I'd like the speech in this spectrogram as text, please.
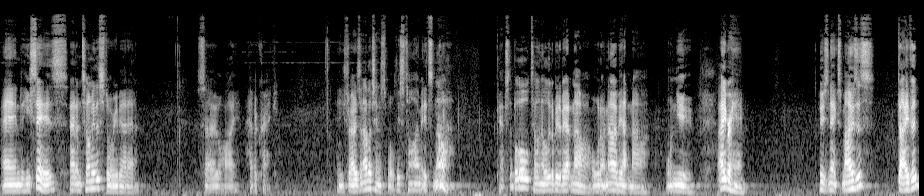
And he says, Adam, tell me the story about Adam. So I have a crack. And he throws another tennis ball. This time it's Noah. Catch the ball, tell him a little bit about Noah, or what I know about Noah, or knew. Abraham. Who's next? Moses, David,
